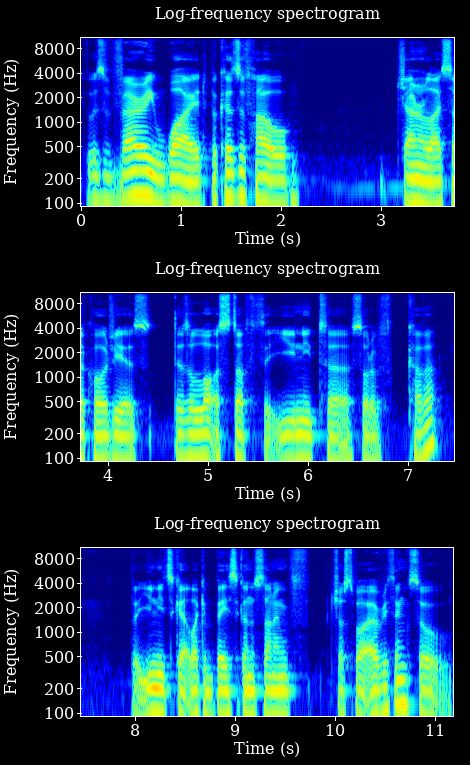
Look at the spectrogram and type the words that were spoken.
it was very wide because of how generalized psychology is. There's a lot of stuff that you need to sort of cover, but you need to get like a basic understanding of just about everything. So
